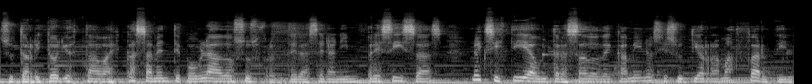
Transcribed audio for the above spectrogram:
Su territorio estaba escasamente poblado, sus fronteras eran imprecisas, no existía un trazado de caminos y su tierra más fértil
